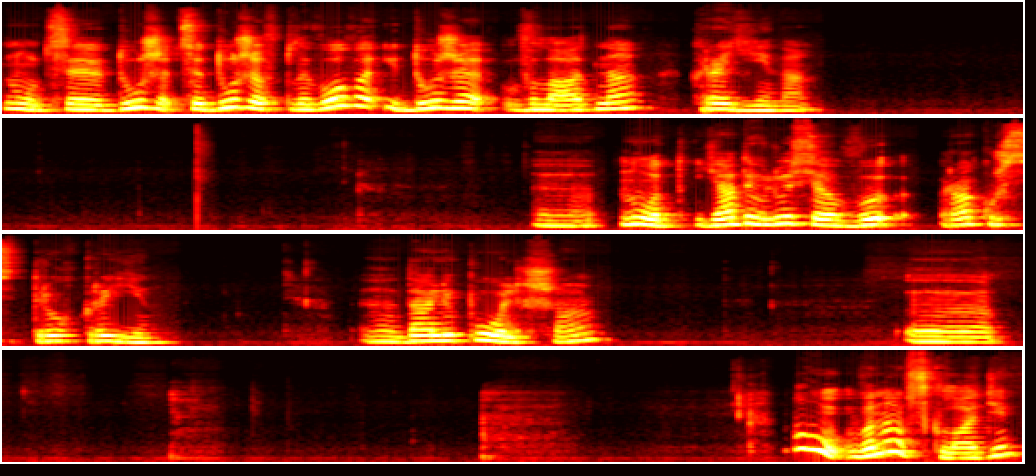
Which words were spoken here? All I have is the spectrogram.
ну, це дуже, це дуже впливова і дуже владна країна. Ну, от я дивлюся в ракурсі трьох країн. Е, Далі Польща. Е, Ну, вона в складі.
